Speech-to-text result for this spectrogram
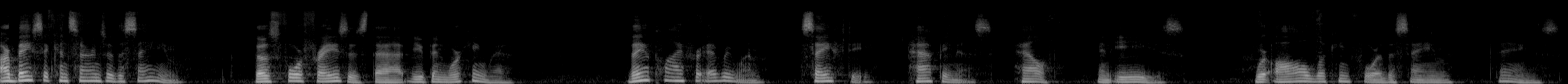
Our basic concerns are the same. Those four phrases that you've been working with, they apply for everyone safety, happiness, health, and ease. We're all looking for the same things.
